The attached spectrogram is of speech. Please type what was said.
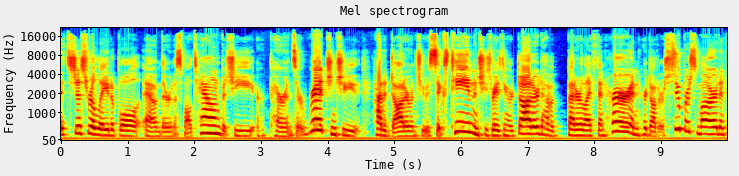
It's just relatable and they're in a small town, but she her parents are rich and she had a daughter when she was 16 and she's raising her daughter to have a better life than her and her daughter's super smart and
